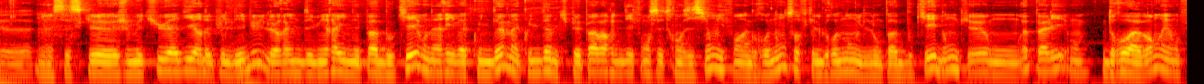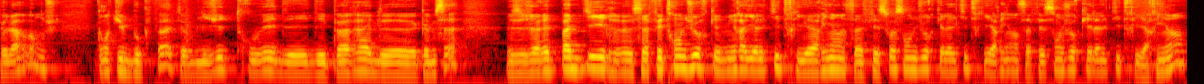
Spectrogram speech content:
Euh, C'est ce que je me tue à dire depuis le début. Le règne de Mirai n'est pas booké. On arrive à Queendom. À Queendom, tu peux pas avoir une défense de transition. Il faut un gros nom. Sauf que le gros nom, ils l'ont pas booké. Donc, euh, on, hop, allez, on draw avant et on fait la revanche. Quand tu bookes pas, t'es obligé de trouver des, des parades euh, comme ça. J'arrête pas de dire, ça fait 30 jours que Mirai a le titre, il y a rien. Ça fait 60 jours qu'elle a le titre, il y a rien. Ça fait 100 jours qu'elle a le titre, il y a rien.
